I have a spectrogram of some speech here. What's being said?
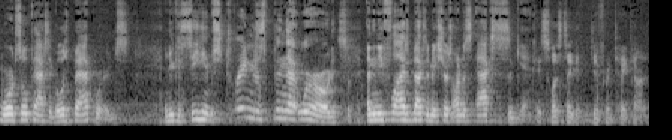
world so fast it goes backwards, and you can see him straining to spin that world, and then he flies back to make sure it's on its axis again. Okay, so let's take a different take on it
